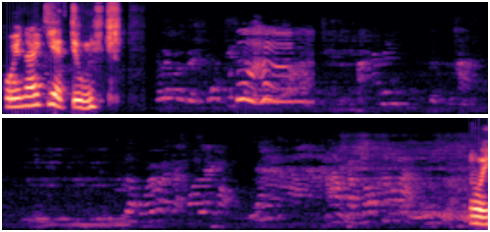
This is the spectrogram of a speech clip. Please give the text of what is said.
โอ้ยน่าเกลียดจุง โอ้ย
